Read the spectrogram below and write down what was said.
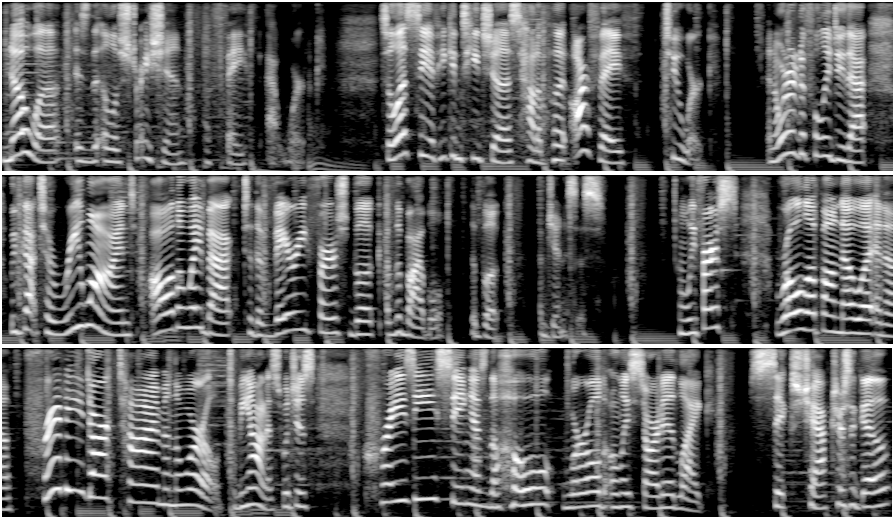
Noah is the illustration of faith at work. So, let's see if he can teach us how to put our faith to work. In order to fully do that, we've got to rewind all the way back to the very first book of the Bible, the book of Genesis. We first roll up on Noah in a pretty dark time in the world, to be honest, which is crazy seeing as the whole world only started like six chapters ago.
